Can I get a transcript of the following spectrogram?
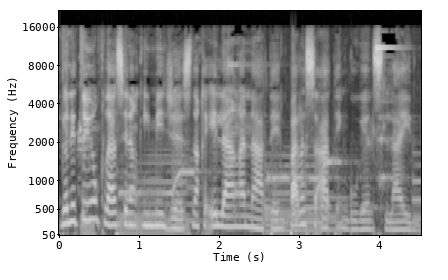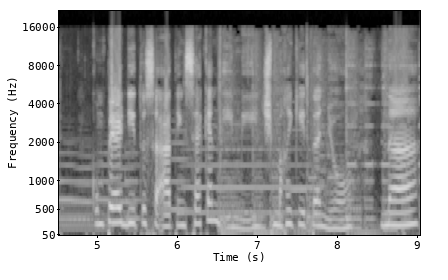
Ganito yung klase ng images na kailangan natin para sa ating Google Slide. Compare dito sa ating second image, makikita nyo na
